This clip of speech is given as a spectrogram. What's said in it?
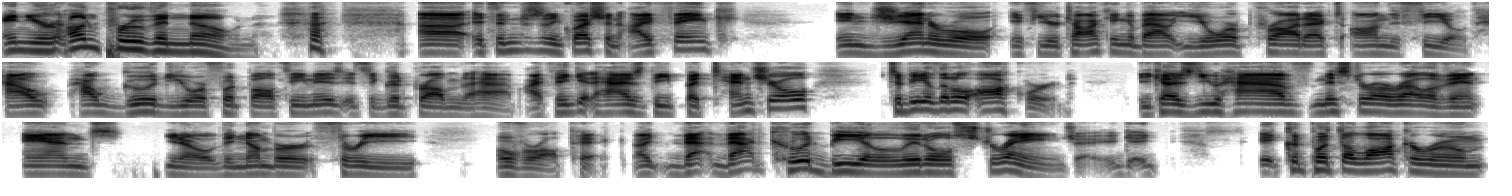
and you're unproven known? uh, it's an interesting question. I think in general, if you're talking about your product on the field, how how good your football team is, it's a good problem to have. I think it has the potential to be a little awkward because you have Mr. Irrelevant and you know the number three overall pick. Like that that could be a little strange. It, could put the locker room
